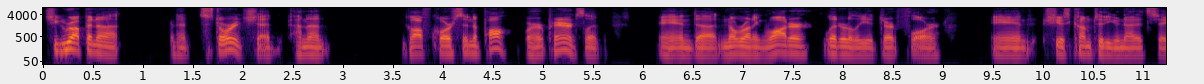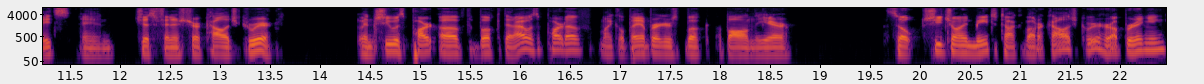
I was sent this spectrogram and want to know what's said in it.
She grew up in a in a storage shed on a golf course in Nepal where her parents lived, and uh, no running water, literally a dirt floor. And she has come to the United States and just finished her college career. And she was part of the book that I was a part of, Michael Bamberger's book, A Ball in the Air. So she joined me to talk about her college career, her upbringing,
